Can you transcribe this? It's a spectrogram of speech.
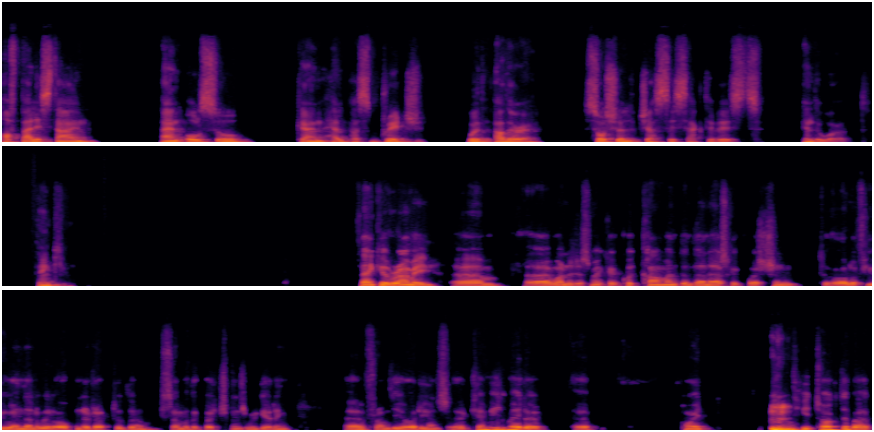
of Palestine and also can help us bridge with other social justice activists in the world. Thank you. Thank you, Rami. Um, I want to just make a quick comment and then ask a question to all of you, and then we'll open it up to the, some of the questions we're getting uh, from the audience. Uh, Camille made a, a point. he talked about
